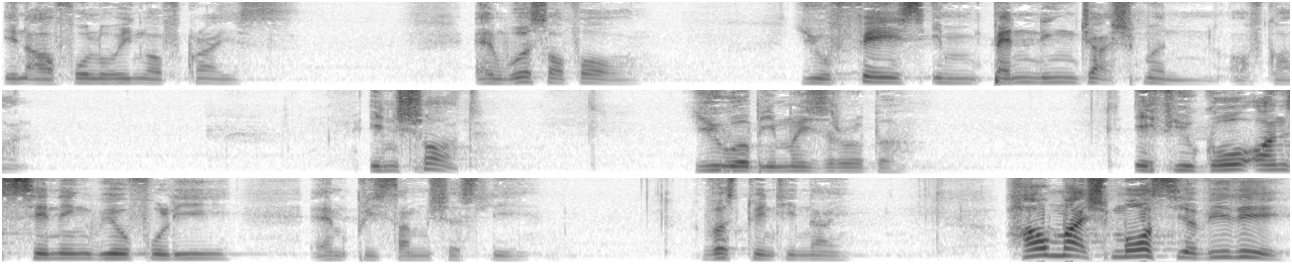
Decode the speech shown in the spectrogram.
in our following of Christ. And worst of all, you face impending judgment of God. In short, you will be miserable if you go on sinning willfully and presumptuously. Verse 29. How much more severely,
